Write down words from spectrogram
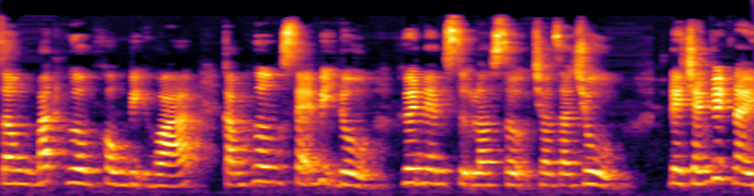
sông bát hương không bị hóa, cắm hương sẽ bị đổ, gây nên sự lo sợ cho gia chủ. Để tránh việc này,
